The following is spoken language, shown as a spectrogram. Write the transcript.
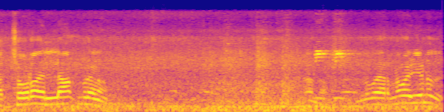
കച്ചവടം എല്ലാം ഇവിടെയാണ്. നമ്മൾ വരണ വഴിയാണിത്.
